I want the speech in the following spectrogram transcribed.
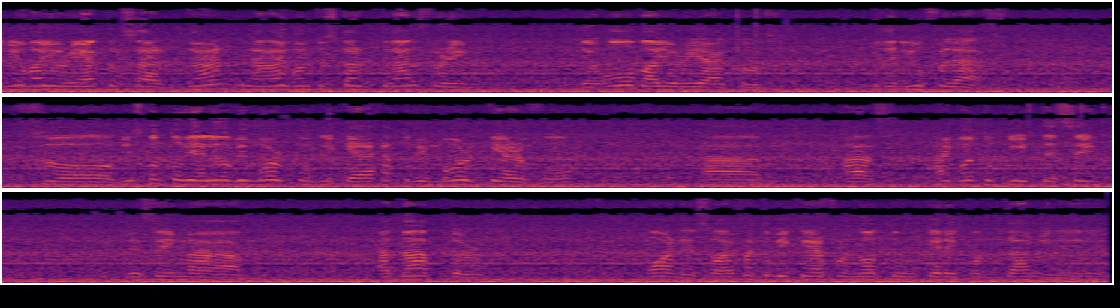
the new bioreactors are done. Now I want to start transferring the old bioreactors to the new flask. So this is going to be a little bit more complicated. I have to be more careful um, as I want to keep the same the same um, adapter on it. So I have to be careful not to get it contaminated.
